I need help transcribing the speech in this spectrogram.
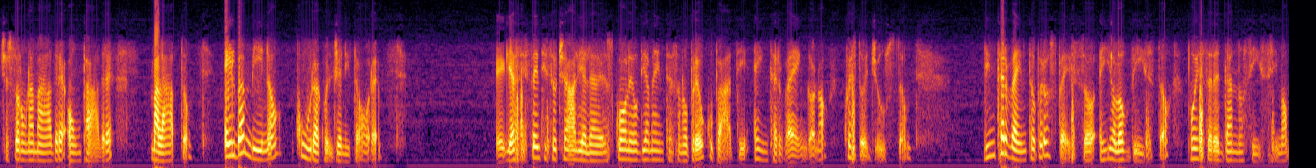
c'è solo una madre o un padre malato e il bambino cura quel genitore gli assistenti sociali e le scuole ovviamente sono preoccupati e intervengono, questo è giusto. L'intervento però spesso, e io l'ho visto, può essere dannosissimo.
